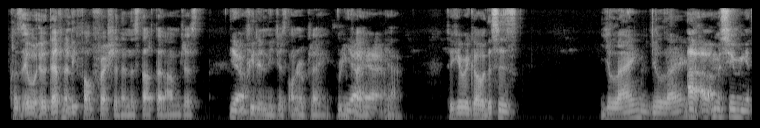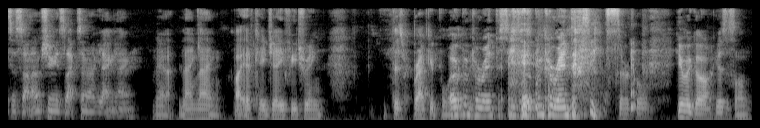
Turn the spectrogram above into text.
Because it, it definitely felt fresher than the stuff that I'm just Yeah. repeatedly just on replay, replay. Yeah, Yeah, yeah. So here we go. This is Ylang Ylang. I, I- I'm assuming it's a song. I'm assuming it's like something like Lang Lang. Yeah, Lang Lang by FKJ featuring this bracket boy. Open parentheses. open parentheses. circle. Here we go. Here's the song.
